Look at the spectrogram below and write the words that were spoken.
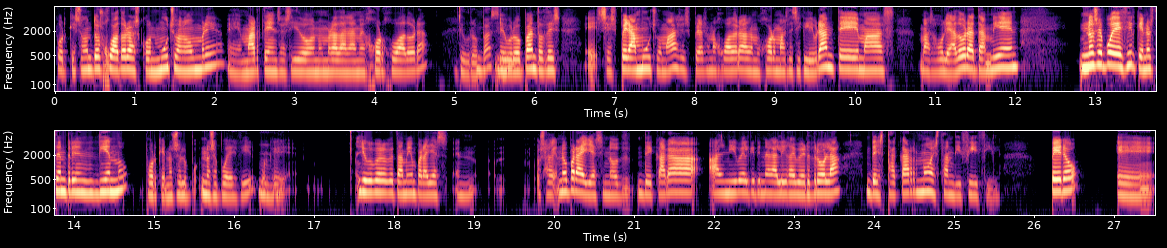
porque son dos jugadoras con mucho nombre. Eh, Martens ha sido nombrada la mejor jugadora De Europa, sí. de Europa, entonces eh, se espera mucho más, esperas una jugadora a lo mejor más desequilibrante, más, más goleadora también. No se puede decir que no estén rindiendo, porque no se, lo no se puede decir, porque yo creo que también para ellas, en- o sea, no para ellas, sino de, de cara al nivel que tiene la Liga Iberdrola, destacar no es tan difícil. Pero eh,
